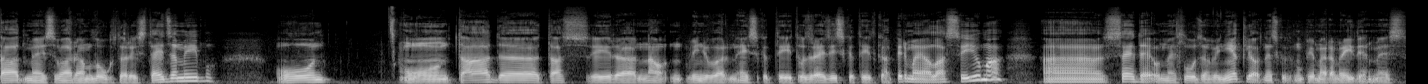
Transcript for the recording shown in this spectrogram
tad mēs varam lūgt arī steidzamību. Un Un tad eh, tas ir, eh, nav, viņu var neizskatīt, uzreiz izskatīt kā pirmajā lasījumā, uh, sēdē, un mēs lūdzam viņu iekļaut. Neskat, nu, piemēram, rītdien mēs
